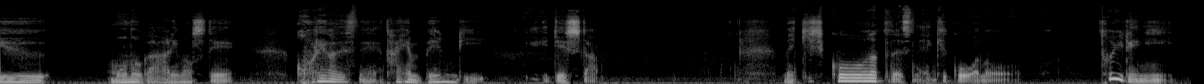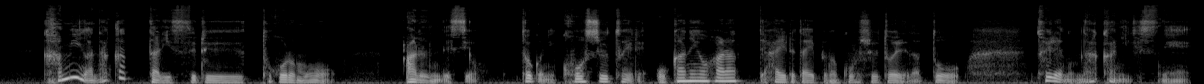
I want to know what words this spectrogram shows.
いうものがありまして、これがですね、大変便利でした。メキシコだとですね、結構あの、トイレに紙がなかったりするところもあるんですよ。特に公衆トイレ。お金を払って入るタイプの公衆トイレだと、トイレの中にですね、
